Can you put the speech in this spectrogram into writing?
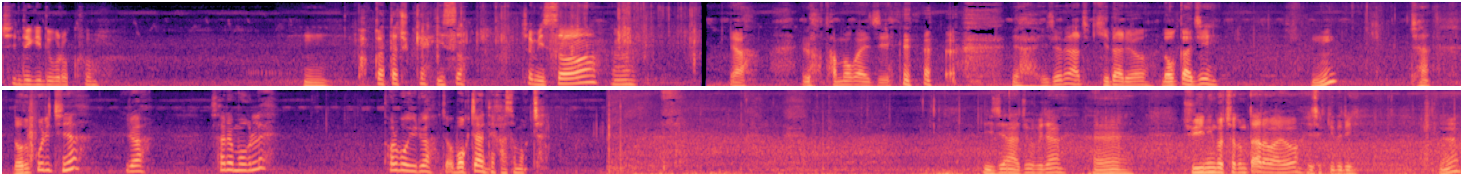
진드기도 그렇고 음, 밥 갖다 줄게 있어 좀 있어 응. 야, 일로 밥 먹어야지. 야, 이제는 아주 기다려. 너까지? 응? 자, 너도 꼬리치냐? 이리 와. 사료 먹을래? 털보 이리 와. 저 먹자한테 가서 먹자. 이젠 아주 그냥 에, 주인인 것처럼 따라와요. 이 새끼들이. 응?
